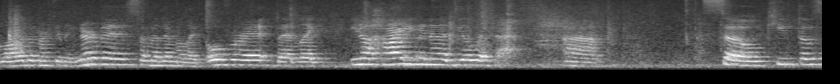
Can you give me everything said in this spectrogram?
a lot of them are feeling nervous, some of them are like over it, but like, you know, how are you gonna deal with that? Um, so keep those,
